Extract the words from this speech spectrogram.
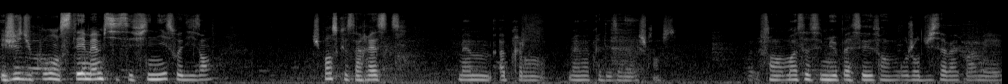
Et juste du coup, on se tait même si c'est fini, soi-disant. Je pense que ça reste, même après, même après des années, je pense. Enfin, moi, ça s'est mieux passé. Enfin, aujourd'hui, ça va, quoi. Mais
